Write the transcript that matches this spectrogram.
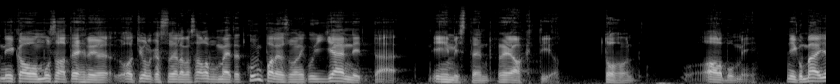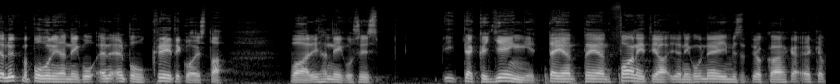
niin kauan musaa tehnyt ja oot julkaissut elämässä albumeita, että kuinka paljon sua niin kuin jännittää ihmisten reaktiot tuohon albumiin? Niin kuin mä, ja nyt mä puhun ihan niin kuin, en, en puhu kriitikoista, vaan ihan niin kuin siis tiedätkö, jengit, teidän, teidän fanit ja, ja niin kuin ne ihmiset, jotka ehkä, ehkä,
